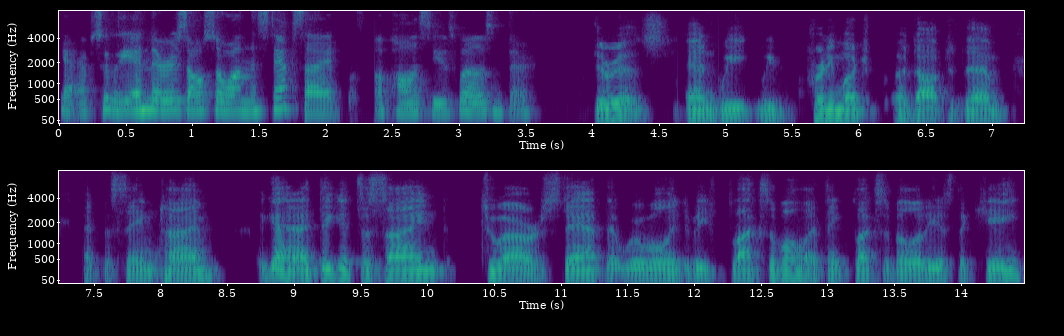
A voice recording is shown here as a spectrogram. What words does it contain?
Yeah, absolutely. And there is also on the staff side a policy as well, isn't there? There is, and we we pretty much adopted them at the same time again, I think it's a sign to our staff that we're willing to be flexible. I think flexibility is the key.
